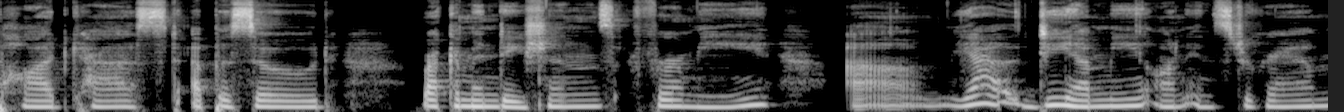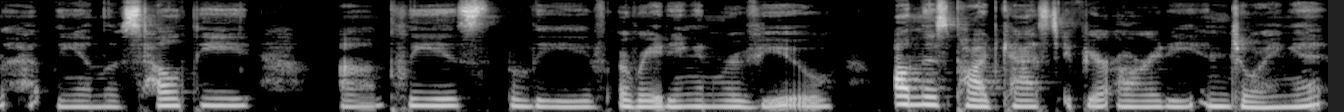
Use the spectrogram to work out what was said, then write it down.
podcast episode recommendations for me, um, yeah, DM me on Instagram at Leanne Lives Healthy. Um, please leave a rating and review on this podcast if you're already enjoying it.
